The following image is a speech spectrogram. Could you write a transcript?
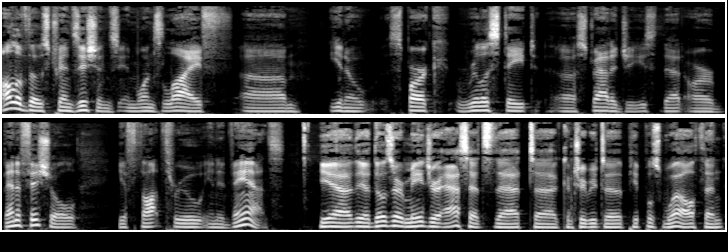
all of those transitions in one's life, um, you know, spark real estate uh, strategies that are beneficial if thought through in advance. Yeah, those are major assets that uh, contribute to people's wealth. And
